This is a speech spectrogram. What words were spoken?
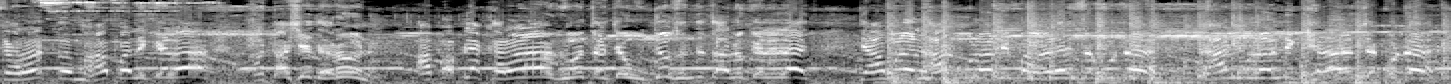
घरात महापालिकेला हाताशी धरून आपापल्या करारावर घेऊन त्यांचे उद्योगधंदे चालू केलेले आहेत. त्यामुळे लहान मुलांनी बघायचं कुठं लहान मुलांनी खेळायचं कुठं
